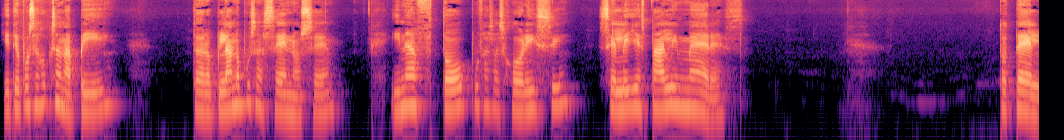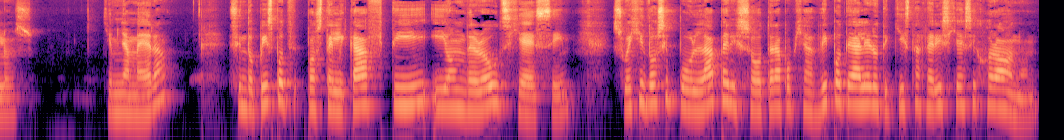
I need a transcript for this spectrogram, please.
Γιατί όπως έχω ξαναπεί, το αεροπλάνο που σας ένωσε είναι αυτό που θα σας χωρίσει σε λίγες πάλι ημέρες. Το τέλος. Και μια μέρα συνειδητοποιείς πως τελικά αυτή η on the road σχέση σου έχει δώσει πολλά περισσότερα από οποιαδήποτε άλλη ερωτική σταθερή σχέση χρόνων.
